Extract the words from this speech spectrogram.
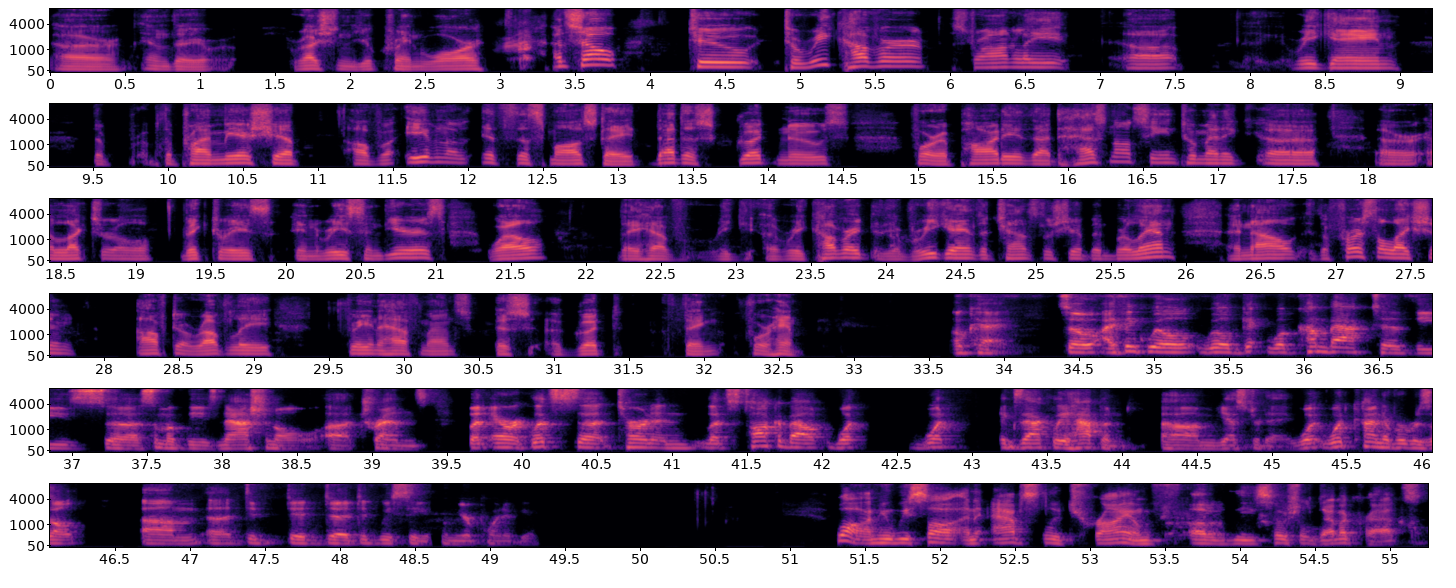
in the Russian-Ukraine war, and so to to recover strongly uh, regain the, the premiership of even if it's a small state. That is good news for a party that has not seen too many uh, uh, electoral victories in recent years. Well, they have re- uh, recovered, they've regained the chancellorship in Berlin, and now the first election after roughly three and a half months is a good thing for him. Okay. So I think we'll we'll get we'll come back to these uh, some of these national uh, trends. But Eric, let's uh, turn and let's talk about what what exactly happened um, yesterday. What what kind of a result um, uh, did did uh, did we see from your point of view? Well, I mean, we saw an absolute triumph of the Social Democrats.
